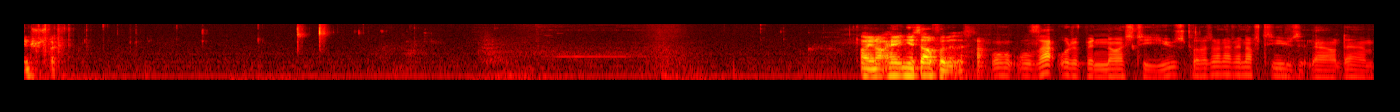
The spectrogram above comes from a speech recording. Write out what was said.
Interesting. Oh, you're not hitting yourself with it this time. Well, well, that would have been nice to use, but I don't have enough to use it now. Damn.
